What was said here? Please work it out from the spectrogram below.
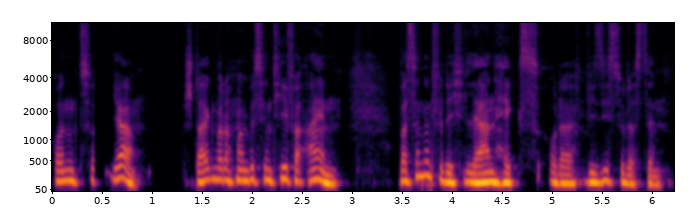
Und ja, steigen wir doch mal ein bisschen tiefer ein. Was sind denn für dich Lernhacks oder wie siehst du das denn?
